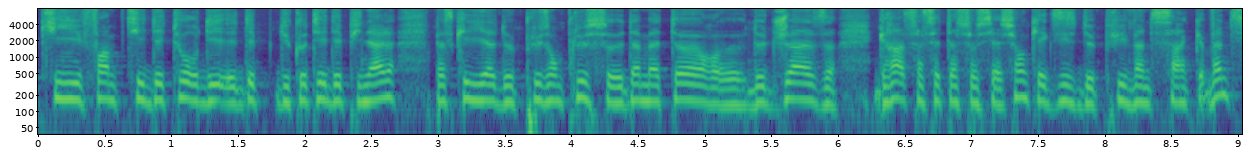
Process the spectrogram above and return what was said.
qui font un petit détour du côté d'Épinal parce qu'il y a de plus en plus euh, d'amateurs euh, de jazz grâce à cette association qui existe depuis 25, 26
